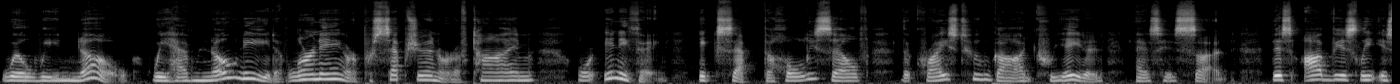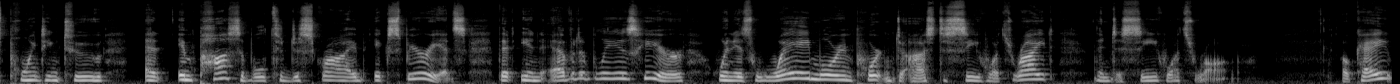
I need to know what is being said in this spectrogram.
will we know we have no need of learning or perception or of time or anything except the Holy Self, the Christ whom God created as his Son. This obviously is pointing to an impossible to describe experience that inevitably is here when it's way more important to us to see what's right than to see what's wrong. Okay,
